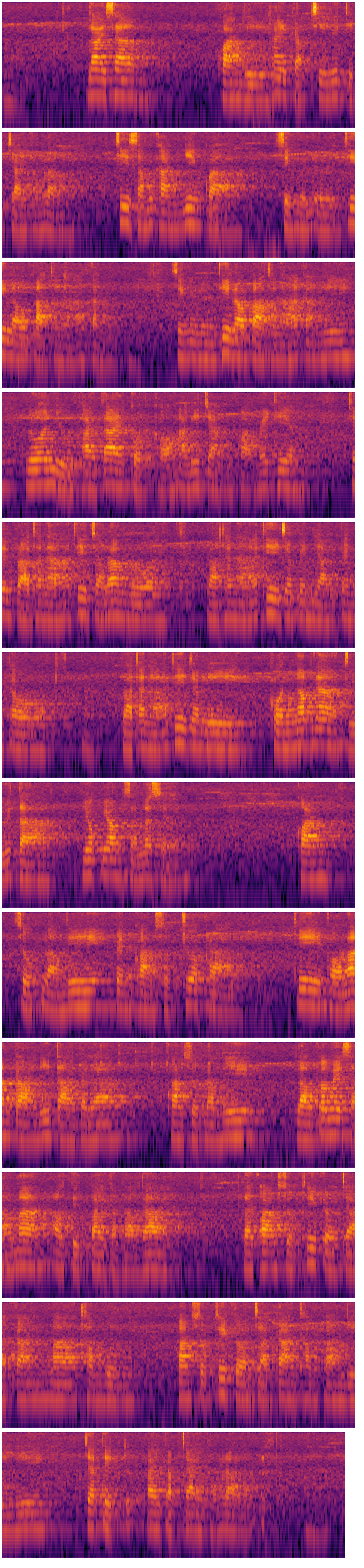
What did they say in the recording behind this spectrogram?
ได้สร้างความดีให้กับชีวิตจิตใจของเรา ที่สำคัญยิ่งกว่าสิ่งอื่นๆที่เราปรารถนากัน สิ่งอื่นๆที่เราปรารถนากันนี้ล้วนอยู่ภายใต้กฎของอนิจจังความไม่เที่ยง เช่นปรารถนาที่จะร่ำรวย ปรารถนาที่จะเป็นใหญ่เป็นโต ปรารถนาที่จะมีคนนับหน้าถือตายกย่องสรรเสริญ ความสุขเหล่านี้เป็นความสุขชั่วคราว ที่พอร่างกายนี้ตายไปแล้ว ความสุขเหล่านี้เราก็ไม่สามารถเอาติดไปกับเราได้ แต่ความสุขที่เกิดจากการมาทำบุญ ความสุขที่เกิดจากการทำความดีนี้ จะติดไปกับใจของเรา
